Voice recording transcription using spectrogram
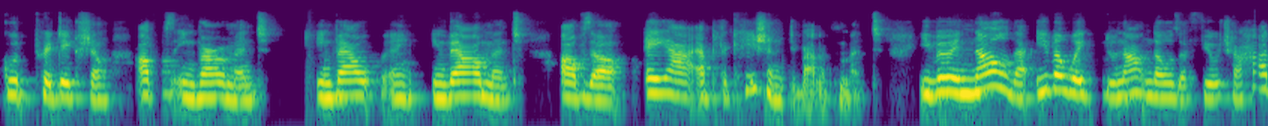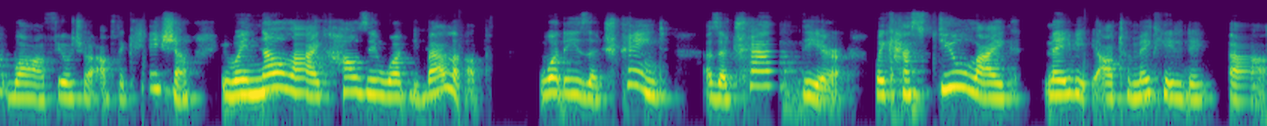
good prediction of the environment environment of the AI application development. If we know that even we do not know the future hardware or future application, if we know like how they will develop, what is a trend as a trend there, we can still like maybe automatically uh,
